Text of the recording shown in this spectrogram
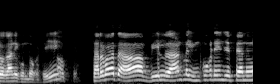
యోగానికి ఉంది ఒకటి. తర్వాత వీళ్ళ దాంట్లో ఇంకొకటి ఏం చెప్పాను?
